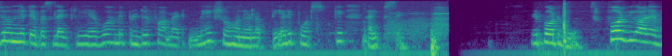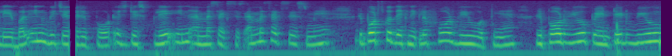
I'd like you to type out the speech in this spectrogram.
जो हमने टेबल सेलेक्ट की है, वो हमें प्रिंटेड फॉर्मेट में शो होने लगती है रिपोर्ट्स की हेल्प से। Report view four view are available in which a report is display in M S access M S access में रिपोर्ट्स को देखने के लिए फोर व्यू होती हैं. Report view printed view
